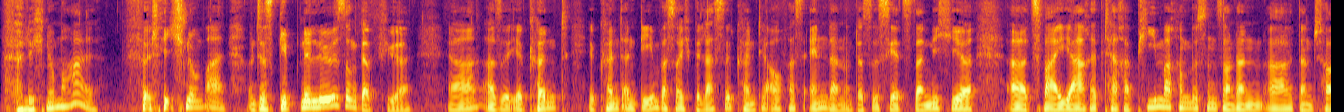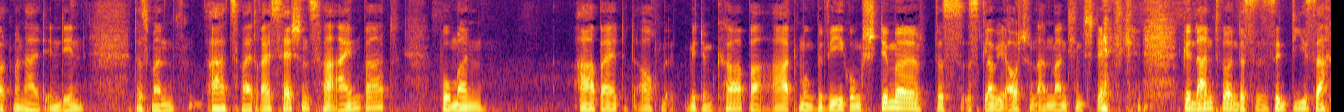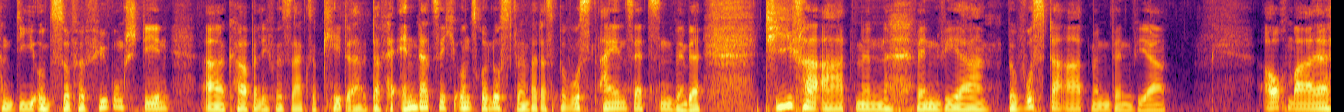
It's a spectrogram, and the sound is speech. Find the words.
völlig normal völlig normal. Und es gibt eine Lösung dafür. Ja, also ihr könnt, ihr könnt an dem, was euch belastet, könnt ihr auch was ändern. Und das ist jetzt dann nicht hier äh, zwei Jahre Therapie machen müssen, sondern äh, dann schaut man halt in den, dass man äh, zwei, drei Sessions vereinbart, wo man arbeitet auch mit, mit dem Körper, Atmung, Bewegung, Stimme. Das ist, glaube ich, auch schon an manchen Stellen genannt worden. Das sind die Sachen, die uns zur Verfügung stehen, äh, körperlich, wo du sagst, okay, da, da verändert sich unsere Lust, wenn wir das bewusst einsetzen, wenn wir tiefer atmen, wenn wir bewusster atmen, wenn wir auch mal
